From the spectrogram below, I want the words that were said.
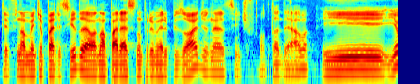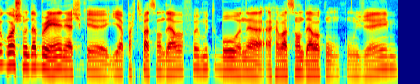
ter finalmente aparecido. Ela não aparece no primeiro episódio, né? Senti falta dela. E, e eu gosto muito da Brienne. Acho que e a participação dela foi muito boa, né? A relação dela com, com o Jaime.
